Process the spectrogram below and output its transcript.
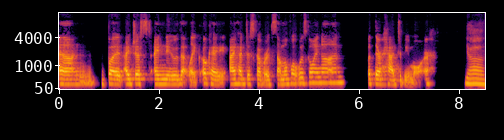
and but i just i knew that like okay i had discovered some of what was going on but there had to be more. Yeah.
